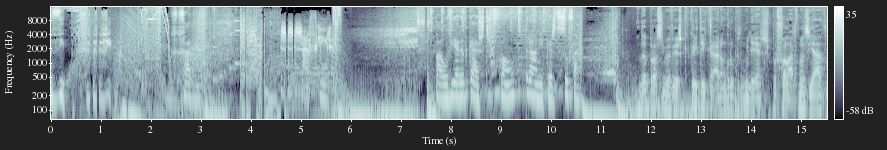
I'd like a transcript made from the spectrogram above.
VIP. VIP. Rádio. Já a seguir. Paulo Vieira de Castro com Crónicas de Sofá. Da próxima vez que criticar um grupo de mulheres por falar demasiado,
